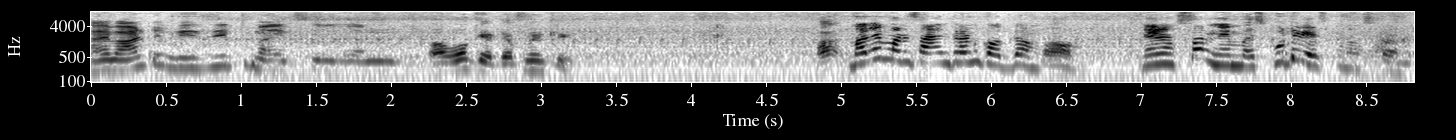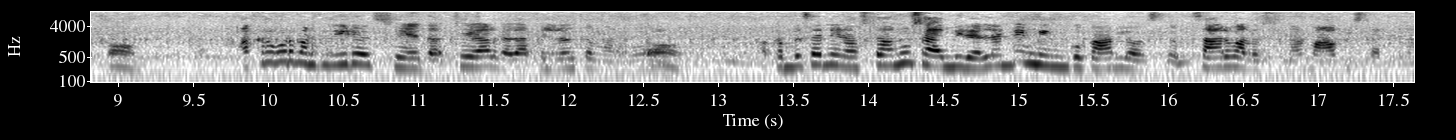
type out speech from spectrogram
I want visit my children. Okay definitely. మళ్ళీ మన సాయంత్రానికి వద్దాం. నేను వస్తాను నేను స్కూటీ వేసుకుని వస్తాను. అక్కడ కూడా మనకి వీడియోస్ చేయాలి కదా పిల్లలతో మనము. కంపల్సరీ నేను వస్తాను. సార్ మీరు వెళ్ళండి మేము ఇంకో కార్లో వస్తాం. సార్ వాళ్ళు వస్తున్నారు మా ఆఫీస్ తరఫున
